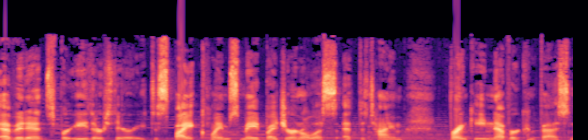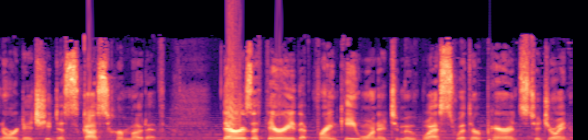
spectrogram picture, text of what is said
evidence for either theory. Despite claims made by journalists at the time, Frankie never confessed nor did she discuss her motive. There is a theory that Frankie wanted to move west with her parents to join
